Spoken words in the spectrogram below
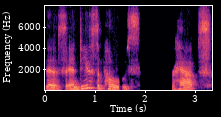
this, and do you suppose, perhaps,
